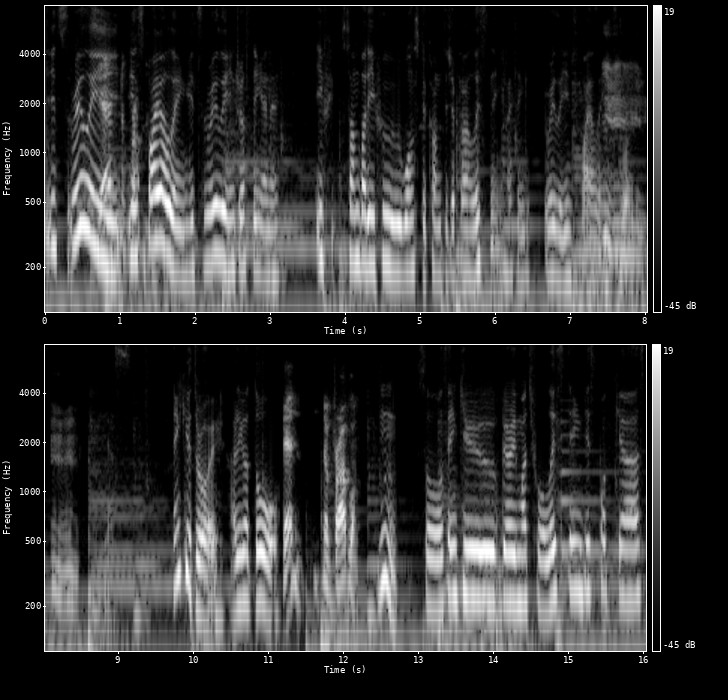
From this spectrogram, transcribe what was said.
It's really Yeah, no problem. inspiring. It's really interesting and uh, if somebody who wants to come to Japan listening, I think it's really inspiring story. Mm, mm, mm. Yes. Thank you, Troy. ありがとう。 Yeah, no problem. Mm. So thank you very much for listening this podcast.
